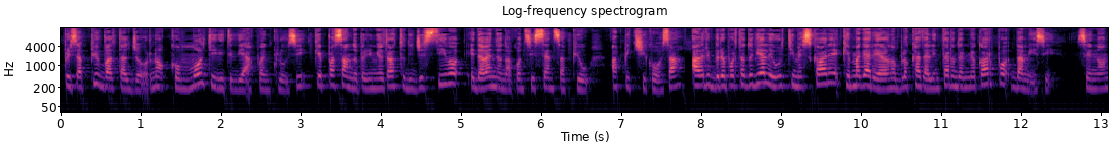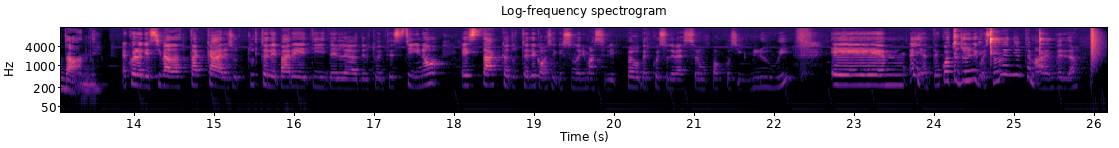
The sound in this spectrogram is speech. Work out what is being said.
presa più volte al giorno, con molti litri di acqua inclusi, che passando per il mio tratto digestivo ed avendo una consistenza più appiccicosa, avrebbero portato via le ultime scorie che magari erano bloccate all'interno del mio corpo da mesi, se non da anni è quello che si va ad attaccare su tutte le pareti del, del, tuo intestino e stacca tutte le cose che sono rimaste lì, proprio per questo deve essere un po' così gluey. E, e niente, 4 giorni di questo non è niente male in verità.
